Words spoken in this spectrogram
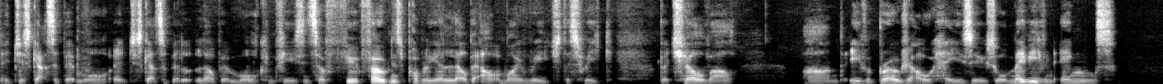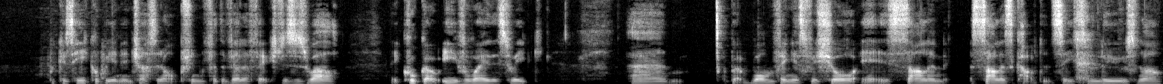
it just gets a bit more it just gets a bit a little bit more confusing. So Foden's probably a little bit out of my reach this week, but Chilwell and either Broja or Jesus or maybe even Ings because he could be an interesting option for the Villa fixtures as well. It could go either way this week. Um, but one thing is for sure, it is Salah, Salah's captaincy to lose now.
